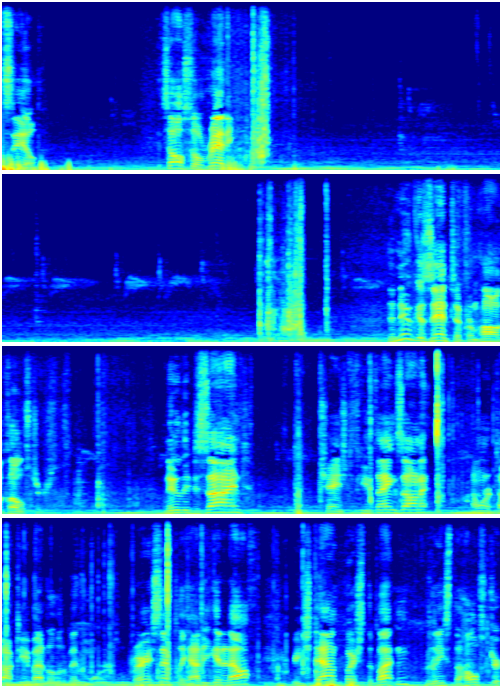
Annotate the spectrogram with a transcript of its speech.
Concealed. It's also ready. The new Gozenta from HAWG Holsters. Newly designed, changed a few things on it. I want to talk to you about it a little bit more. Very simply, how do you get it off? Reach down, push the button, release the holster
